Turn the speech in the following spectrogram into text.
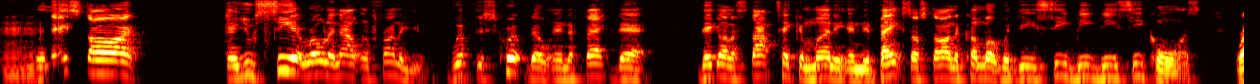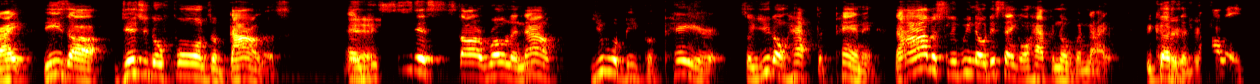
hmm When they start and you see it rolling out in front of you with this crypto and the fact that they're gonna stop taking money and the banks are starting to come up with these CBDC coins, right? These are digital forms of dollars. And Yeah. you see this start rolling out, you will be prepared so you don't have to panic. Now, obviously, we know this ain't gonna happen overnight because True, the true, dollar is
